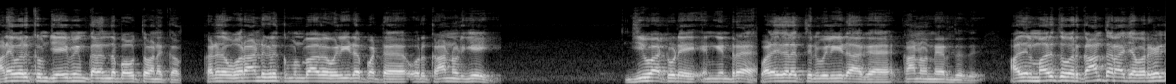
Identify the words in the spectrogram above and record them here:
அனைவருக்கும் ஜெய்பீம் கலந்த பௌத்த வணக்கம். கடந்த ஓராண்டுகளுக்கு முன்பாக வெளியிடப்பட்ட ஒரு காணொளியை ஜீவா டுடே என்கின்ற வலைதளத்தின் வெளியீடாக காண நேர்ந்தது. அதில் மருத்துவர் காந்தராஜ் அவர்கள்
